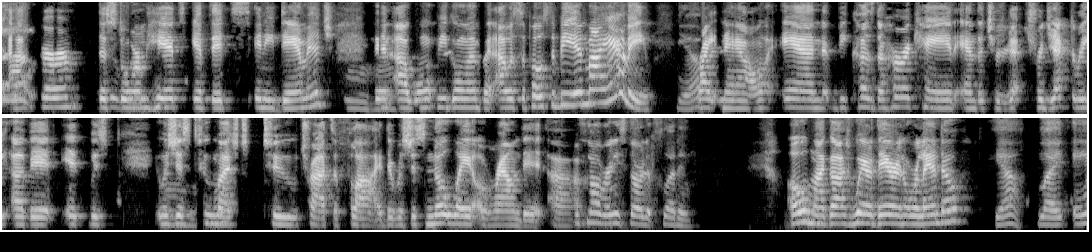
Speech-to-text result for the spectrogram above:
after the storm hits. If it's any damage, mm-hmm. then I won't be going. But I was supposed to be in Miami yep. right now and because the hurricane and the tra- trajectory of it it was it was just too mm-hmm. much to try to fly there was just no way around it um, it's already started flooding oh my gosh where there in orlando yeah like and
